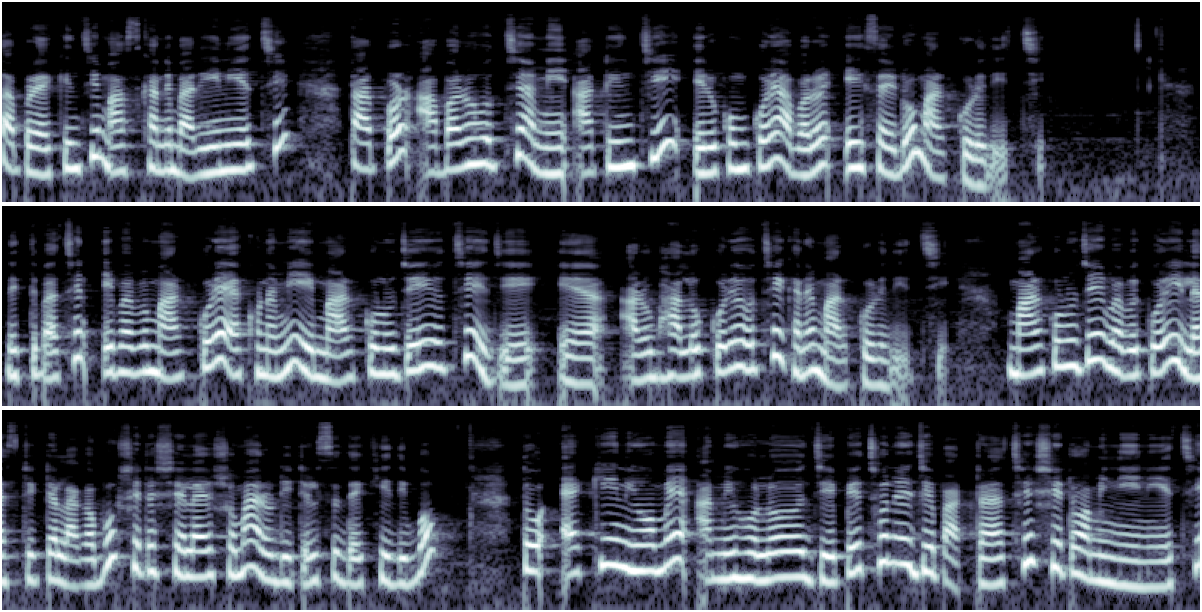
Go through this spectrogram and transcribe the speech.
তারপর এক ইঞ্চি মাঝখানে বাড়িয়ে নিয়েছি। তারপর আবারও হচ্ছে আমি আট ইঞ্চি এরকম করে আবারও এই সাইডও মার্ক করে দিচ্ছি। দেখতে পাচ্ছেন? এভাবে মার্ক করে এখন আমি এই মার্ক অনুযায়ী হচ্ছে যে আরও ভালো করে হচ্ছে এখানে মার্ক করে দিচ্ছি। মার্ক অনুযায়ী এভাবে করে ইলাস্টিকটা লাগাবো, সেটা সেলাইয়ের সময় আরও ডিটেলসে দেখিয়ে দিব। তো একই নিয়মে আমি হলো যে পেছনের যে পাটটা আছে, সেটাও আমি নিয়ে নিয়েছি।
